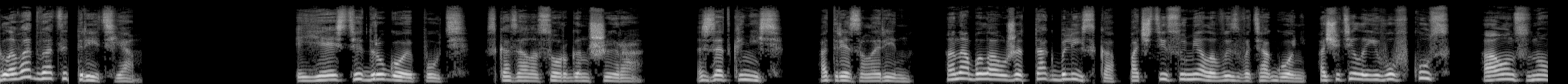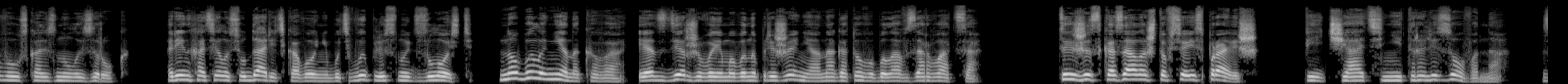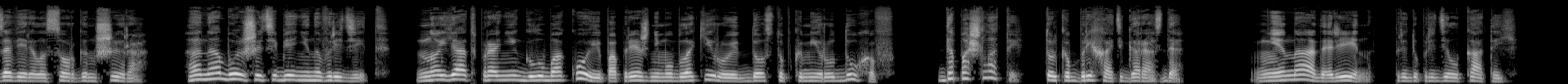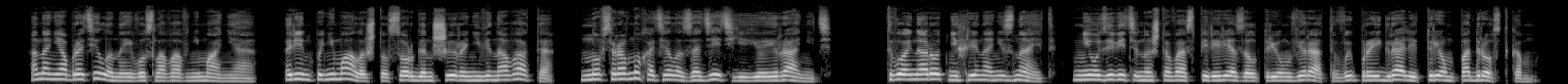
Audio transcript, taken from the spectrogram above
Глава двадцать третья. «Есть и другой путь», — сказала Сорган Шира. «Заткнись», — отрезала Рин. Она была уже так близко, почти сумела вызвать огонь, ощутила его вкус, а он снова ускользнул из рук. Рин хотелось ударить кого-нибудь, выплеснуть злость, но было не на кого, и от сдерживаемого напряжения она готова была взорваться. «Ты же сказала, что все исправишь!» «Печать нейтрализована», — заверила Сорган Шира. «Она больше тебе не навредит. Но яд проник глубоко и по-прежнему блокирует доступ к миру духов. Да пошла ты, только брехать гораздо». «Не надо, Рин», — предупредил Катай. Она не обратила на его слова внимания. Рин понимала, что Сорган Шира не виновата, но все равно хотела задеть ее и ранить. Твой народ ни хрена не знает. Неудивительно, что вас перерезал триумвират. Вы проиграли трем подросткам.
